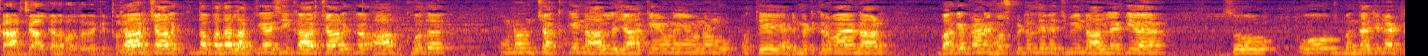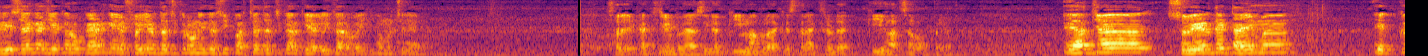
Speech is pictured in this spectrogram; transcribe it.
ਕਾਰ ਚਾਲਕਾਂ ਦਾ ਮਤਲਬ ਹੈ ਕਿੱਥੋਂ ਕਾਰ ਚਾਲਕ ਦਾ ਪਤਾ ਲੱਗ ਗਿਆ ਸੀ। ਕਾਰ ਚਾਲਕ ਆਪ ਖੁਦ ਉਹਨਾਂ ਨੂੰ ਚੱਕ ਕੇ ਨਾਲ ਲਿਜਾ ਕੇ ਉਹਨੇ ਉਹਨਾਂ ਨੂੰ ਉੱਥੇ ਐਡਮਿਟ ਕਰਵਾਇਆ ਨਾਲ। ਬਾਗੇ ਪੁਰਾਣੇ ਹਸਪੀਟਲ ਦੇ ਵਿੱਚ ਵੀ ਨਾਲ ਲੈ ਕੇ ਆਇਆ। ਸੋ ਉਹ ਬੰਦਾ ਜਿਹੜਾ ਟ੍ਰੇਸ ਹੈਗਾ ਜੇਕਰ ਉਹ ਕਹਿਣਗੇ ਐਫ ਆਈ ਆਰ ਦਰਜ ਕਰਾਉਣੀ ਤੇ ਅਸੀਂ ਪਰਚਾ ਦਰਜ ਕਰਕੇ ਅਗਲੀ ਕਾਰਵਾਈ ਅਮਲ ਚ ਲਿਆਵਾਂਗੇ। ਸਰ ਇੱਕ ਐਕਸੀਡੈਂਟ ਹੋਇਆ ਸੀਗਾ। ਕੀ ਮਾਮਲਾ ਹੈ? ਕਿਸ ਤਰ੍ਹਾਂ ਐਕਸੀਡੈਂਟ ਹੈ? ਕੀ ਹਾਦਸਾ ਵਾਪਰਿਆ? ਇਹ ਅੱਜ ਸਵੇਰ ਦੇ ਟਾਈਮ ਇੱਕ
